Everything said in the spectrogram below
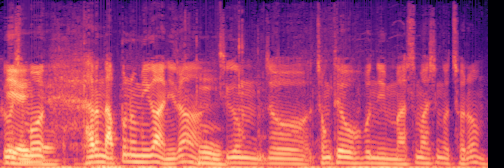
그것이 예, 뭐 예. 다른 나쁜 의미가 아니라 음. 지금 저 정태호 후보님 말씀하신 것처럼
